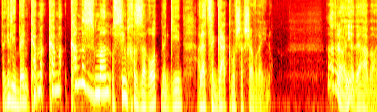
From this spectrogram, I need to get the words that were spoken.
תגיד לי, בן, כמה, כמה, כמה זמן עושים חזרות, נגיד, על הצגה כמו שעכשיו ראינו? אמרתי לו, אני יודע, אבל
